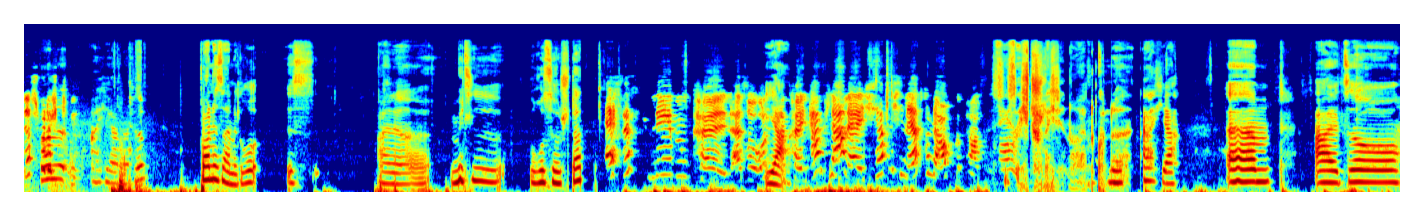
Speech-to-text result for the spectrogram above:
Das würde ich Bonn, tun. ach ja, warte. Bonn ist eine, Gro ist eine mittelgroße Stadt. Es ist Köln, also unter Ja. Köln. Kein Plan, ey. Ich habe nicht in Erdkunde aufgepasst. Sie ist echt schlecht in Erdkunde. Ach ja. Ähm, also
